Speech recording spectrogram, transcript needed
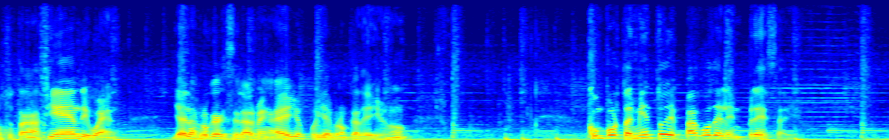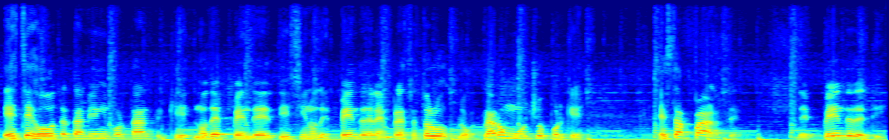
no se están haciendo. Y bueno, ya las broncas que se le armen a ellos, pues ya es bronca de ellos, ¿no? Comportamiento de pago de la empresa. Este es otra también importante, que no depende de ti, sino depende de la empresa. Esto lo, aclaro mucho porque esta parte depende de ti.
